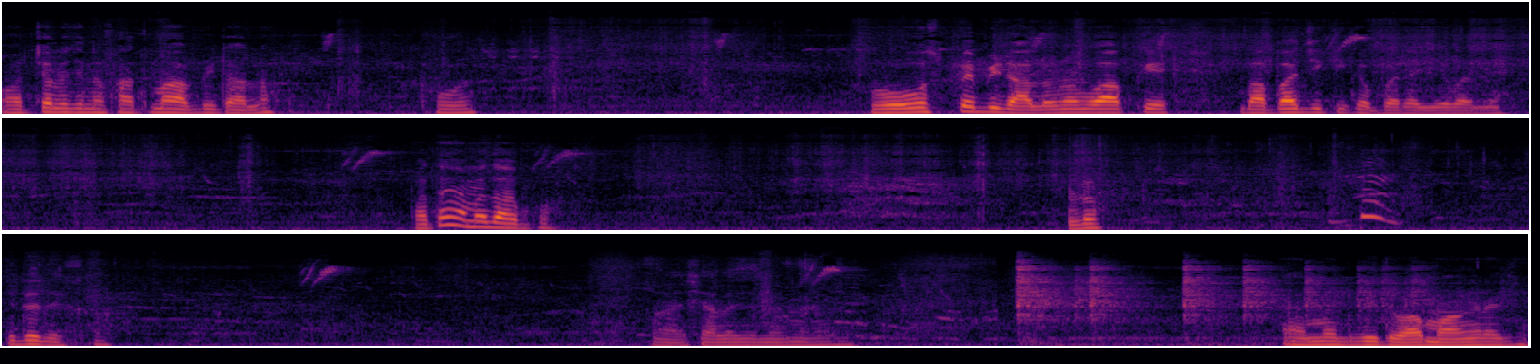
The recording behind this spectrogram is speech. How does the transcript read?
और चलो जना फातिमा आप भी डालो फूल। वो उस पर भी डालो ना वो आपके बाबा जी की कब्र है ये वाले। पता है अहमद आपको? लो इधर देखो। माशाल्लाह जना अहमद भी दुआ मांग रहा जी।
